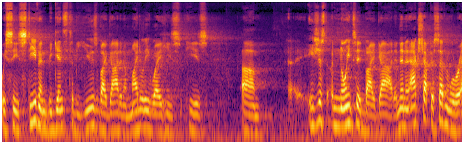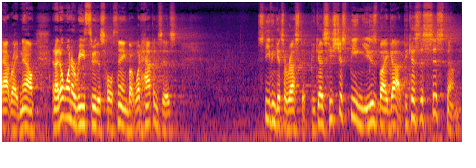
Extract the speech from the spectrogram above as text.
we see Stephen begins to be used by God in a mightily way. He's, he's, um, he's just anointed by God. And then in Acts chapter 7, where we're at right now, and I don't want to read through this whole thing, but what happens is Stephen gets arrested because he's just being used by God. Because the system,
